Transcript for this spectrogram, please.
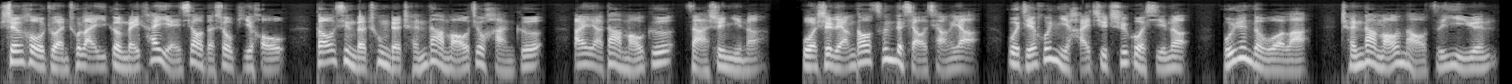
身后转出来一个眉开眼笑的瘦皮猴，高兴的冲着陈大毛就喊哥：“哎呀，大毛哥，咋是你呢？我是梁高村的小强呀，我结婚你还去吃过席呢。”不认得我了，陈大毛脑子一晕，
